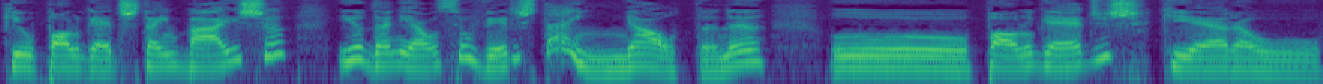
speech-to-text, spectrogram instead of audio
que o Paulo Guedes está em baixa e o Daniel Silveira está em alta, né? O Paulo Guedes, que era o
